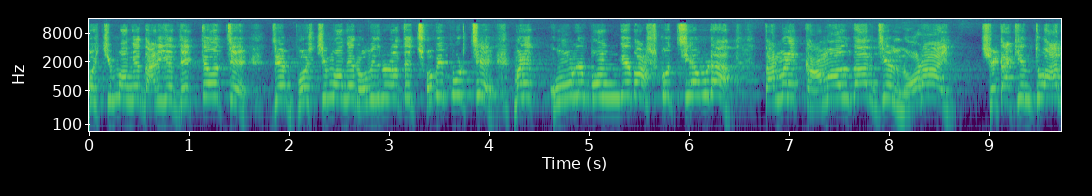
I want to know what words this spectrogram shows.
পশ্চিমবঙ্গে দাঁড়িয়ে দেখতে হচ্ছে যে পশ্চিমবঙ্গে রবীন্দ্রনাথের ছবি পড়ছে? মানে কোন বঙ্গে বাস করছি আমরা? তার মানে কামালদার যে লড়াই সেটা কিন্তু আজ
